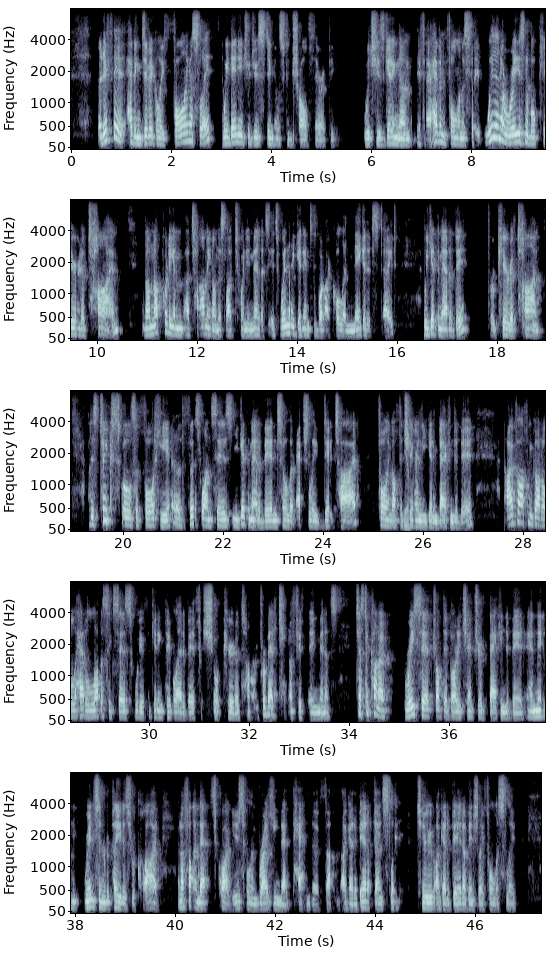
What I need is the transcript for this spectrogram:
But if they're having difficulty falling asleep, we then introduce stimulus control therapy, which is getting them, if they haven't fallen asleep, within a reasonable period of time. And I'm not putting a, timing on this like 20 minutes, it's when they get into what I call a negative state. We get them out of bed for a period of time. There's two schools of thought here. The first one says you get them out of bed until they're actually dead tired, falling off the yep. chair, and you get them back into bed. I've often got a, had a lot of success with getting people out of bed for a short period of time, for about 10 or 15 minutes, just to kind of reset, drop their body temperature back into bed, and then rinse and repeat as required. And I find that's quite useful in breaking that pattern of um, I go to bed, I don't sleep, to I go to bed, I eventually fall asleep.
